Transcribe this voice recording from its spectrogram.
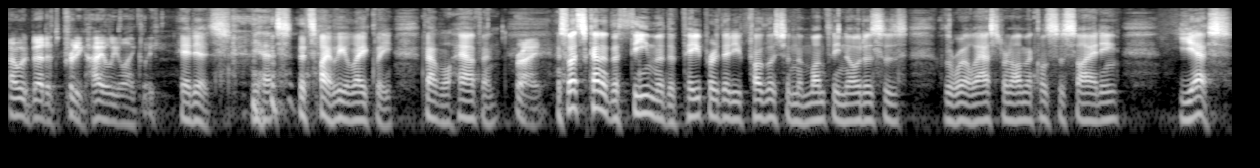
I would bet it's pretty highly likely. It is. Yes, it's highly likely that will happen. Right. And so that's kind of the theme of the paper that he published in the monthly notices of the Royal Astronomical Society. Yes,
